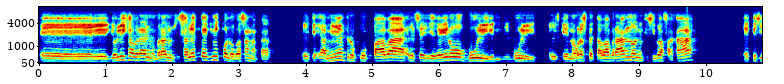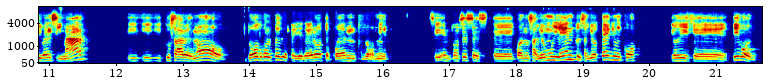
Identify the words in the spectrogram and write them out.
Eh, yo le dije a Brandon, Brandon, si sale técnico lo vas a matar. El que, a mí me preocupaba el Figueredo bully, el bully, el que no respetaba a Brandon, el que se iba a fajar, el que se iba a encimar y, tú sabes, ¿no? Dos golpes de Figueroa te pueden dormir, ¿sí? Entonces, este, cuando salió muy lento y salió técnico, yo dije, digo,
